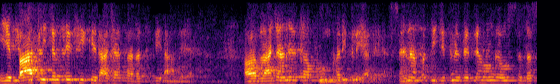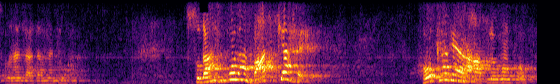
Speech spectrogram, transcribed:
ये बात ही चलती थी कि राजा का रथ भी आ गया और राजा ने का फूल खरीद लिया गया। सेनापति जितने देते होंगे, उससे दस गुना ज़्यादा मैं दूँगा। सुदान बोला बात क्या है? हो क्या गया आप लोगों को?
